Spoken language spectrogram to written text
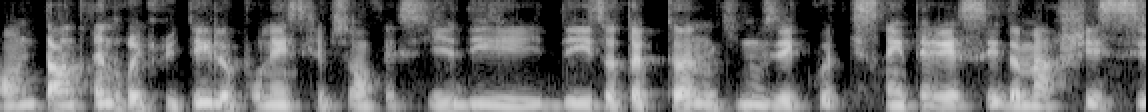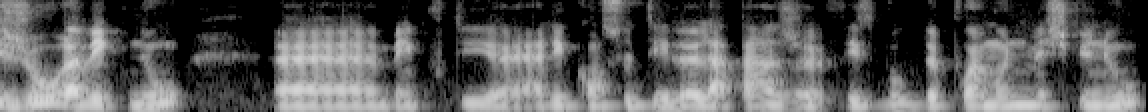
on est en train de recruter pour l'inscription. Fait s'il y a des, Autochtones qui nous écoutent, qui seraient intéressés de marcher six jours avec nous, ben écoutez, allez consulter la page Facebook de Poamoun Meshkenou.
